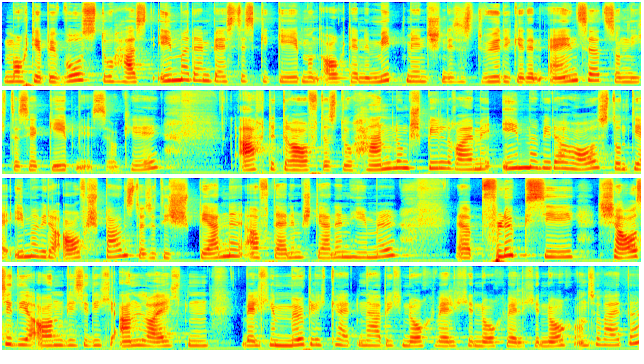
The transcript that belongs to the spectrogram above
mach dir bewusst, du hast immer dein Bestes gegeben und auch deine Mitmenschen, das heißt, würdige den Einsatz und nicht das Ergebnis, okay? Achte darauf, dass du Handlungsspielräume immer wieder hast und dir immer wieder aufspannst, also die Sterne auf deinem Sternenhimmel äh, pflück sie, schau sie dir an, wie sie dich anleuchten, welche Möglichkeiten habe ich noch, welche noch, welche noch und so weiter.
